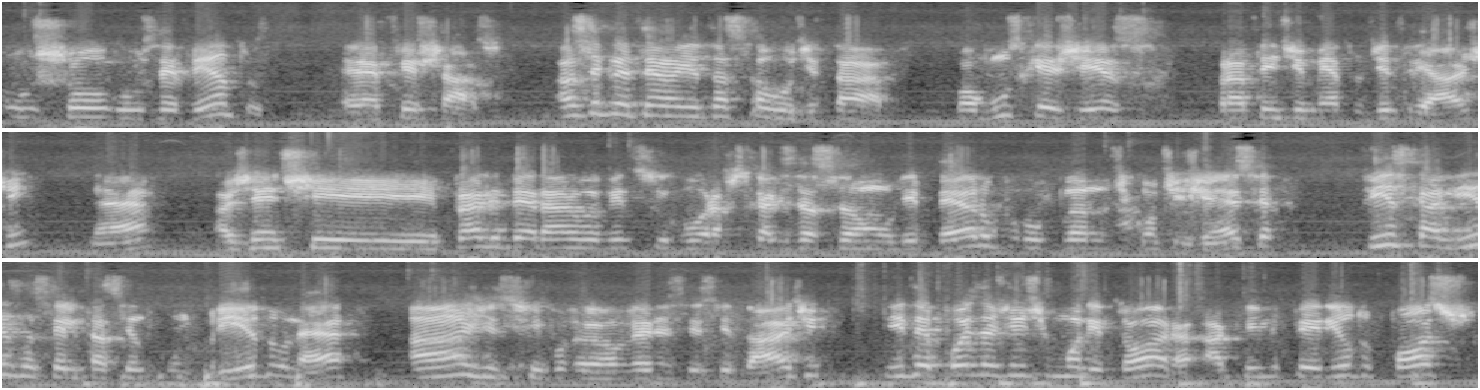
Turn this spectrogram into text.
o show, os eventos é, fechados. A Secretaria da Saúde está com alguns QGs para atendimento de triagem, né? A gente, para liberar o evento seguro, a fiscalização libera o plano de contingência, fiscaliza se ele está sendo cumprido, né? Age se houver necessidade e depois a gente monitora aquele período pós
